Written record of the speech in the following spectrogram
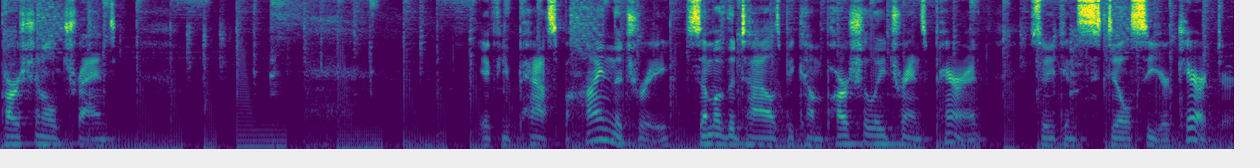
partial trans if you pass behind the tree, some of the tiles become partially transparent so you can still see your character.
